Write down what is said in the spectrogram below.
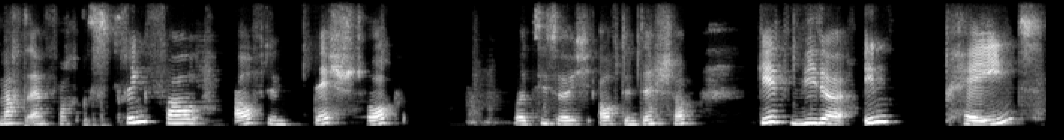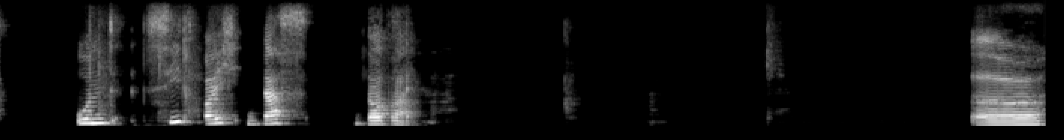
Macht einfach String V auf dem Desktop oder zieht euch auf den Desktop. Geht wieder in Paint und zieht euch das dort rein. Äh,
